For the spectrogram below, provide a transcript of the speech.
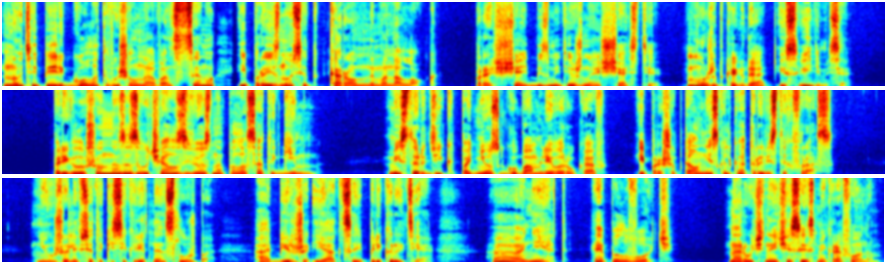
Но теперь голод вышел на авансцену и произносит коронный монолог. «Прощай, безмятежное счастье, может, когда и свидимся». Приглушенно зазвучал звездно-полосатый гимн. Мистер Дик поднес к губам левый рукав и прошептал несколько отрывистых фраз. Неужели все-таки секретная служба? А биржа и акции прикрытия? А, нет, Apple Watch. Наручные часы с микрофоном.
